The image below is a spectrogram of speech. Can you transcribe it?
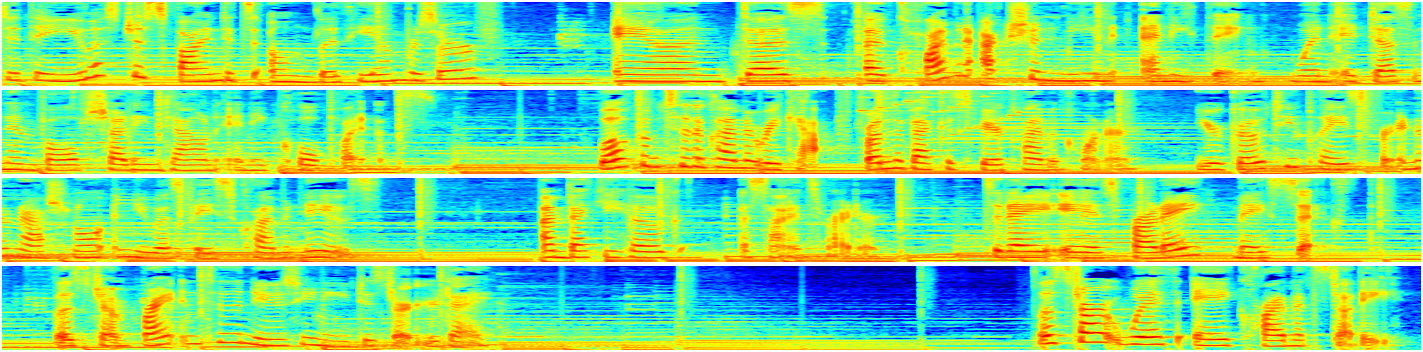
Did the US just find its own lithium reserve? And does a climate action mean anything when it doesn't involve shutting down any coal plants? Welcome to the Climate Recap from the Beccasphere Climate Corner, your go to place for international and US based climate news. I'm Becky Hogue, a science writer. Today is Friday, May 6th. Let's jump right into the news you need to start your day. Let's start with a climate study.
